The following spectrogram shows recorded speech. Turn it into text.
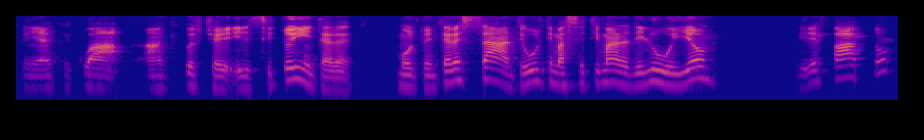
Quindi anche qua, anche questo c'è il sito internet, molto interessante. Ultima settimana di luglio, viene fatto.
